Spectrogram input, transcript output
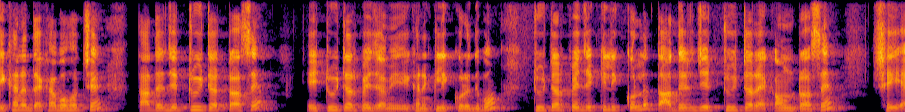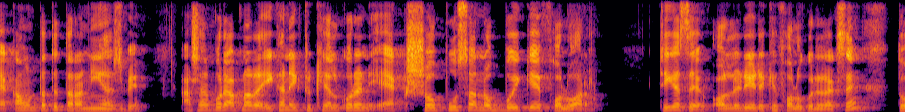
এইখানে দেখাবো হচ্ছে, তাদের যে টুইটারটা আছে, এই টুইটার পেজে আমি এখানে ক্লিক করে দিব। টুইটার পেজে ক্লিক করলে তাদের যে টুইটার অ্যাকাউন্ট আছে, সেই অ্যাকাউন্টটাতে তারা নিয়ে আসবে। আসার পরে আপনারা এখানে একটু খেয়াল করেন, একশো পঁচানব্বইকে ফলোয়ার ঠিক আছে? অলরেডি এটাকে ফলো করে রাখছে। তো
